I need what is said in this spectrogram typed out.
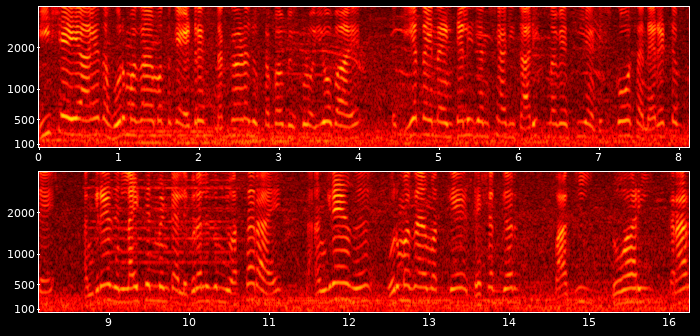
ॿी शइ इहा आहे त हुर मज़ाहिमत खे एड्रेस न करण जो सबबु हिकिड़ो इहो बि आहे त जीअं त हिन इंटेलिजेंसिया जी तारीख़ न वेसी ऐं डिस्कोर्स ऐं नेरेटिव ते अंग्रेज़ इनलाइटनमेंट ऐं लिब्रलिज़म जो असरु आहे त अंग्रेज़ हुर मज़ाहिमत खे दहशतगर्द बाग़ी ॾोहारी करार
